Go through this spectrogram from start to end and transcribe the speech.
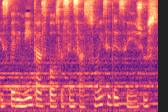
experimenta as vossas sensações e desejos,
